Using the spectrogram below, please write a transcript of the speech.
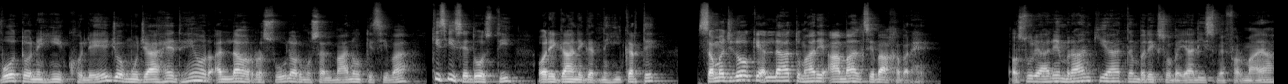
وہ تو نہیں کھلے جو مجاہد ہیں اور اللہ اور رسول اور مسلمانوں کے سوا کسی سے دوستی اور اگانگت نہیں کرتے۔ سمجھ لو کہ اللہ تمہارے اعمال سے باخبر ہے۔ اور سورہ عال عمران کی آیت نمبر 142 میں فرمایا،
